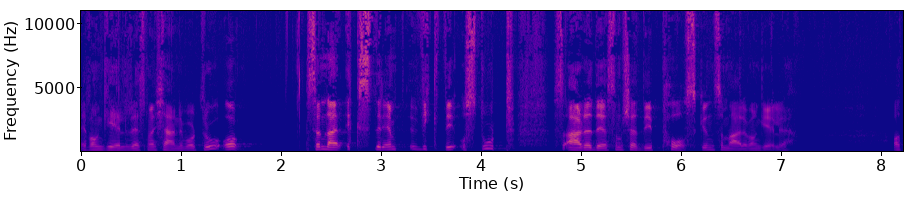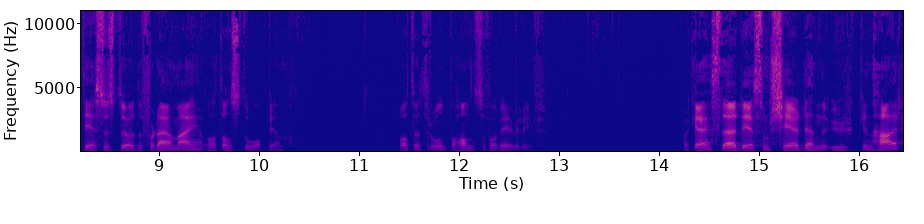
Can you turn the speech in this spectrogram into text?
evangeliet, det som er kjernen i vår tro. Og selv om det er ekstremt viktig og stort, så er det det som skjedde i påsken, som er evangeliet. At Jesus døde for deg og meg, og at han sto opp igjen. Og at ved troen på han så får vi evig liv. Okay? Så Det er det som skjer denne uken her,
